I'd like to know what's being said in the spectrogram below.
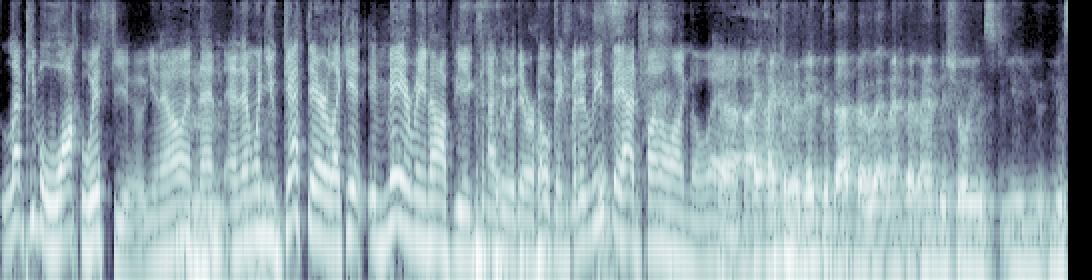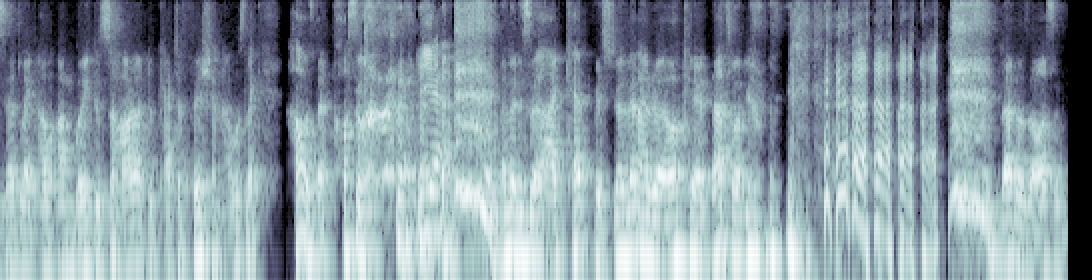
let people walk with you you know? And then mm-hmm. and then when you get there like it, it may or may not be exactly what they were hoping but at least yes. they had fun along the way. Yeah, I, I can relate to that when, when, when in the show you, you you said like i'm going to sahara to catch a fish and i was like how is that possible? Yeah. And then he said i catch fish and then i realized okay that's what you that was awesome.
